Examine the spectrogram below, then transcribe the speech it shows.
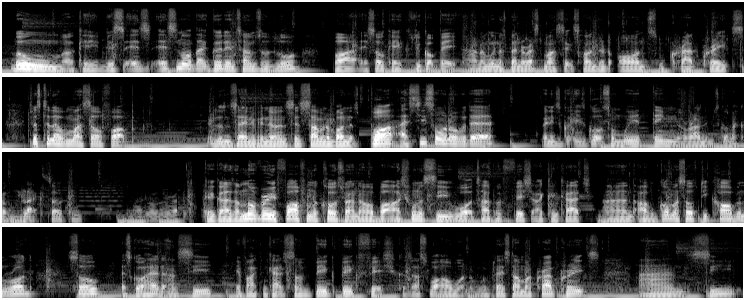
Boom. Okay, this is it's not that good in terms of lore, but it's okay because we got bait. And I'm gonna spend the rest of my 600 on some crab crates just to level myself up. It doesn't say anything. No, it says salmon abundance. But I see someone over there, and he's got he's got some weird thing around him. He's got like a black circle. Going? Okay guys, I'm not very far from the coast right now, but I just want to see what type of fish I can catch. And I've got myself the carbon rod. So let's go ahead and see if I can catch some big, big fish. Because that's what I want. I'm going to place down my crab crates and see.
